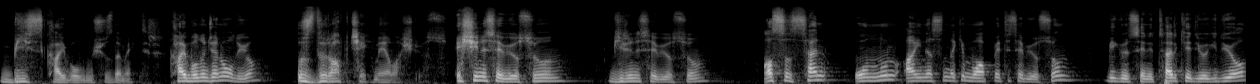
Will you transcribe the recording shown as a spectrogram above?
biz kaybolmuşuz demektir. Kaybolunca ne oluyor? ızdırap çekmeye başlıyorsun. Eşini seviyorsun, birini seviyorsun. Asıl sen onun aynasındaki muhabbeti seviyorsun. Bir gün seni terk ediyor gidiyor,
